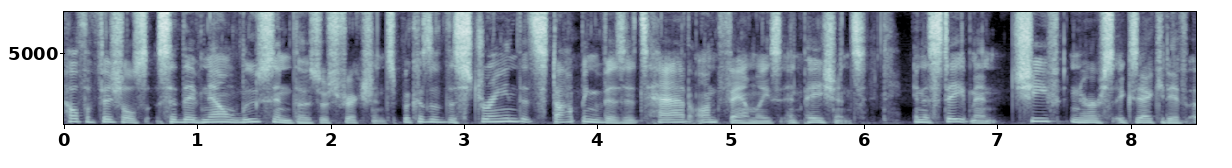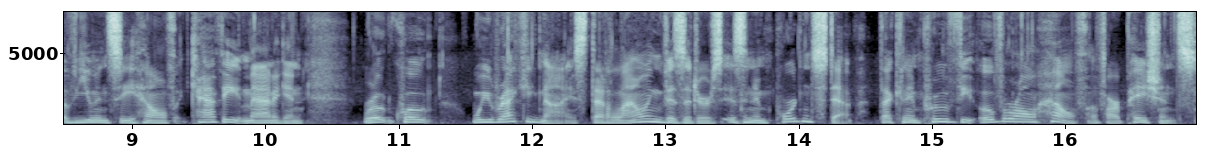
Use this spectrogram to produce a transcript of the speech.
Health officials said they've now loosened those restrictions because of the strain that stopping visits had on families and patients. In a statement, Chief Nurse Executive of UNC Health, Kathy Madigan, wrote, quote, we recognize that allowing visitors is an important step that can improve the overall health of our patients.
